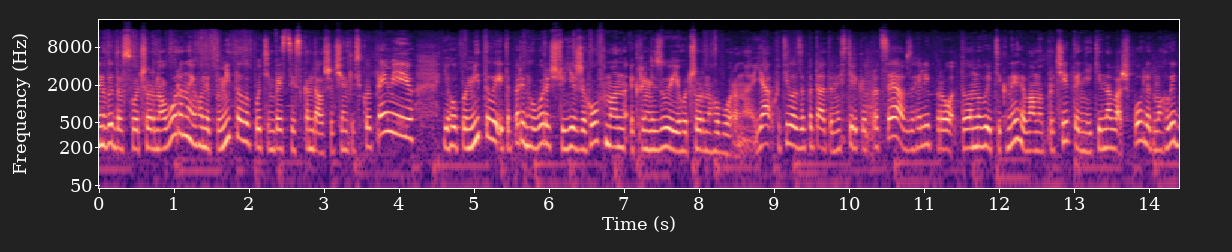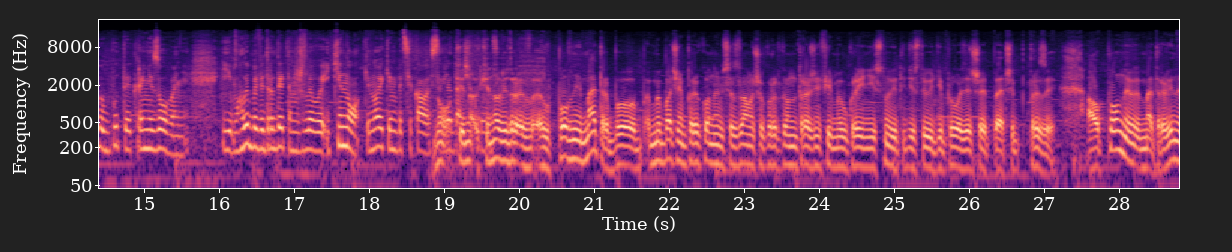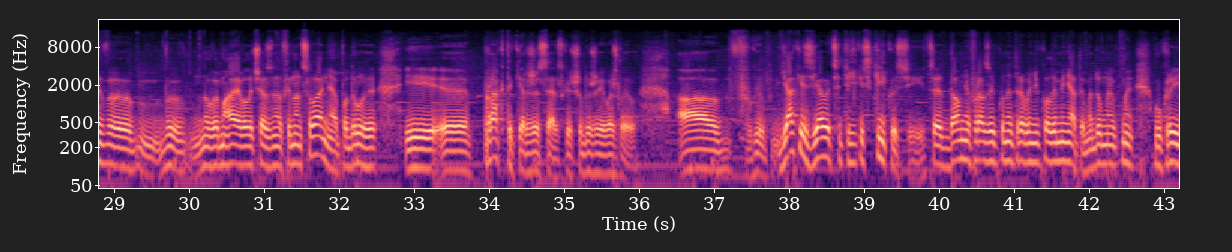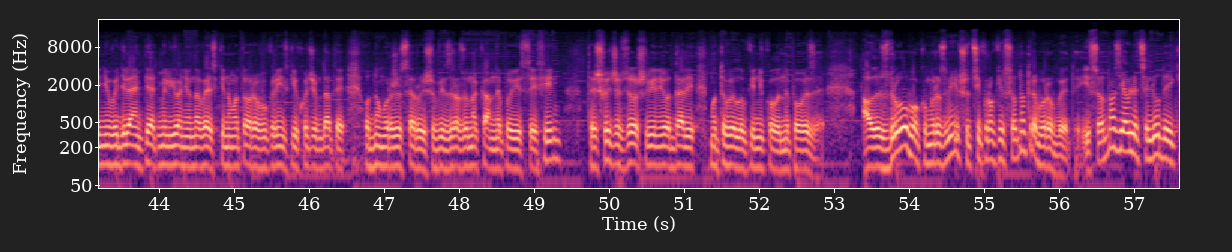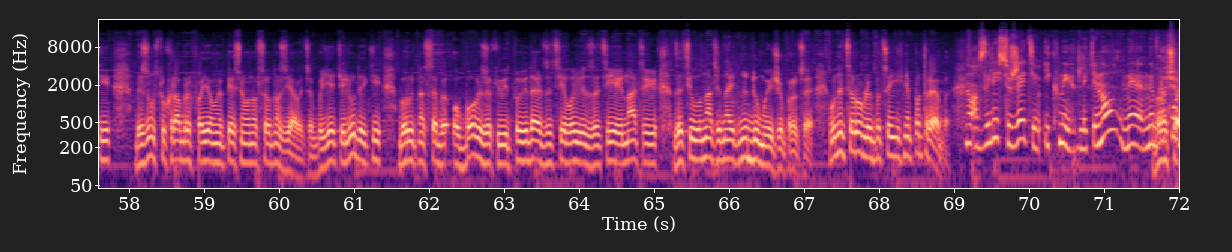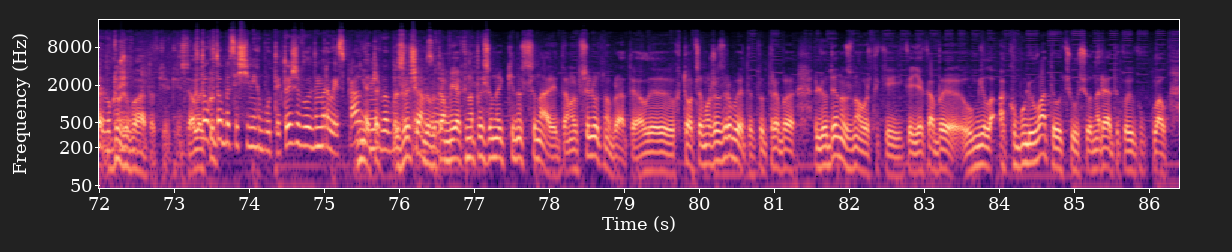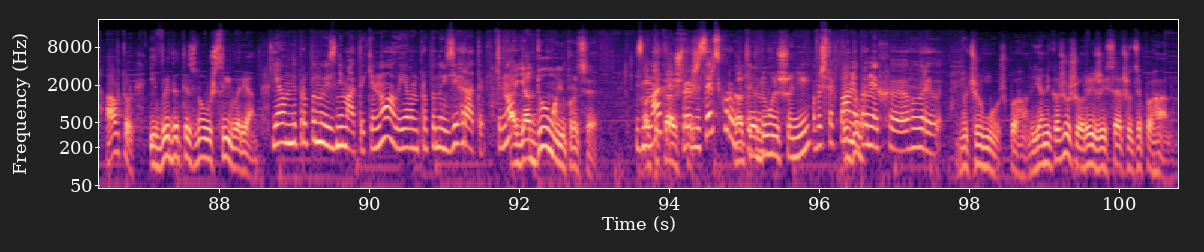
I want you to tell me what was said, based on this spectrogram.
Він видав свого чорного ворона, його не помітили. Потім весь цей скандал Шевченківською премією. Його помітили, і тепер він говорить, що Єжи Гофман екранізує його чорного ворона. Я хотіла запитати не стільки про це, а взагалі про талановиті книги, вами прочитані, які, на ваш погляд, могли би бути екранізовані і могли би відродити, можливо, і кіно, кіно, яким би цікавився Ну, глядач. кіно, кіно відро... повний метр, бо ми бачимо, переконуємося з вами, що короткометражні фільми в Україні існують і дістають і привозять ще перші призи. А повний метр він в, в, ну, вимагає величезного фінансування, а по-друге, і е, практики режисерської, що дуже є важливо. А якість з'явиться тільки з кількості. І це давня фраза, яку не треба ніколи міняти. Ми думаємо, як ми в Україні виділяємо 5 мільйонів на весь кінематограф український, хочемо дати одному режисеру, щоб він зразу на кан не повіз цей фільм, то швидше всього, що він його далі мотовиловки ніколи не повезе. Але з другого боку, ми розуміємо, що ці кроки все одно треба робити. І все одно з'являться люди, які безумству храбрих пайом і пісню, воно все одно з'явиться. Бо є ті люди, які беруть на себе обов'язок і відповідають за цілою за цією нацією, за цілу націю, навіть не думаючи про це. Вони це роблять, бо це їхня потреба. Ну а взагалі сюжетів і книг для кіно не, не бракує в Україні. дуже багато кількість. Але Хто, тут- хто би це ще міг бути? Той же Володимир Лис, правда? Ні, міг так, би бути звичайно, бо там як написано кіносценарій, там абсолютно брати. Але хто це може зробити? Тут треба людину знову ж таки, яка- би вміла акумулювати оцю всю нарядику, яку вклав автор, і видати знову ж свій варіант. Я вам не пропоную знімати кіно, але я вам пропоную зіграти в кіно. А я думаю про це. Знімати? Кажеш, Про режисерську роботу, А ти думаєш, що ні? А ви ж так погано дум- про них е, говорили. Ну чому ж погано? Я не кажу, що рижий сер, що це погано.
